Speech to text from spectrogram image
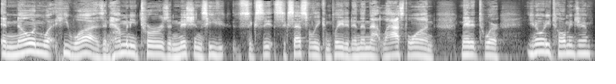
and knowing what he was and how many tours and missions he succe- successfully completed, and then that last one made it to where, you know what he told me, Jim?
